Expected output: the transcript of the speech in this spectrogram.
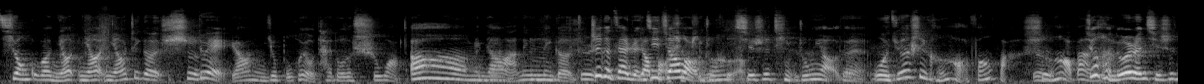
期望过高，你要你要你要这个是对，然后你就不会有太多的失望哦，你知道吗？那个那个就是这个在人际交往中其实挺重要的。对，我觉得是一个很好的方法，是很好办。就很多人其实，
